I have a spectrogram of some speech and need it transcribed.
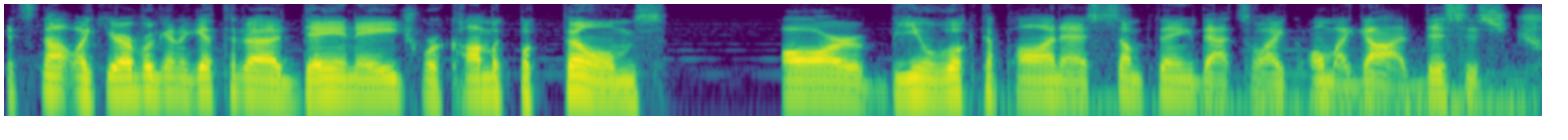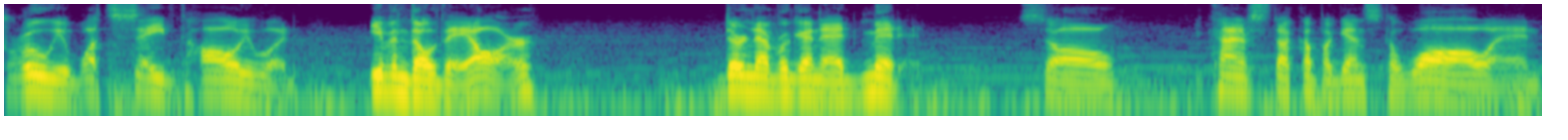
it's not like you're ever going to get to the day and age where comic book films are being looked upon as something that's like, oh my God, this is truly what saved Hollywood. Even though they are, they're never going to admit it. So you're kind of stuck up against a wall and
